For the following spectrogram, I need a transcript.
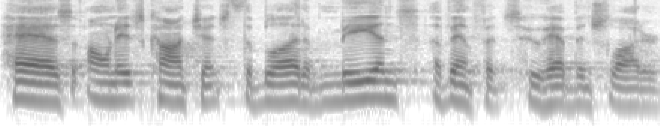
has on its conscience the blood of millions of infants who have been slaughtered.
